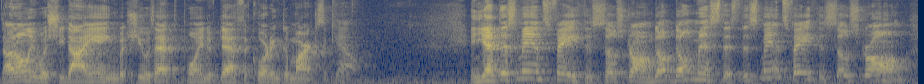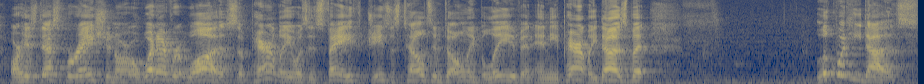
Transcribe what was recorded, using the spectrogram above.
Not only was she dying, but she was at the point of death according to Mark's account. And yet, this man's faith is so strong. Don't, don't miss this. This man's faith is so strong, or his desperation, or, or whatever it was. Apparently, it was his faith. Jesus tells him to only believe, and, and he apparently does. But look what he does.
